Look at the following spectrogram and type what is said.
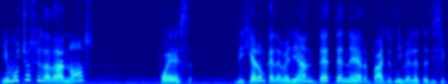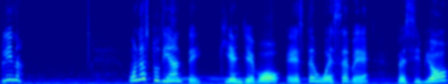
y muchos ciudadanos pues dijeron que deberían de tener varios niveles de disciplina. Un estudiante quien llevó este USB recibió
